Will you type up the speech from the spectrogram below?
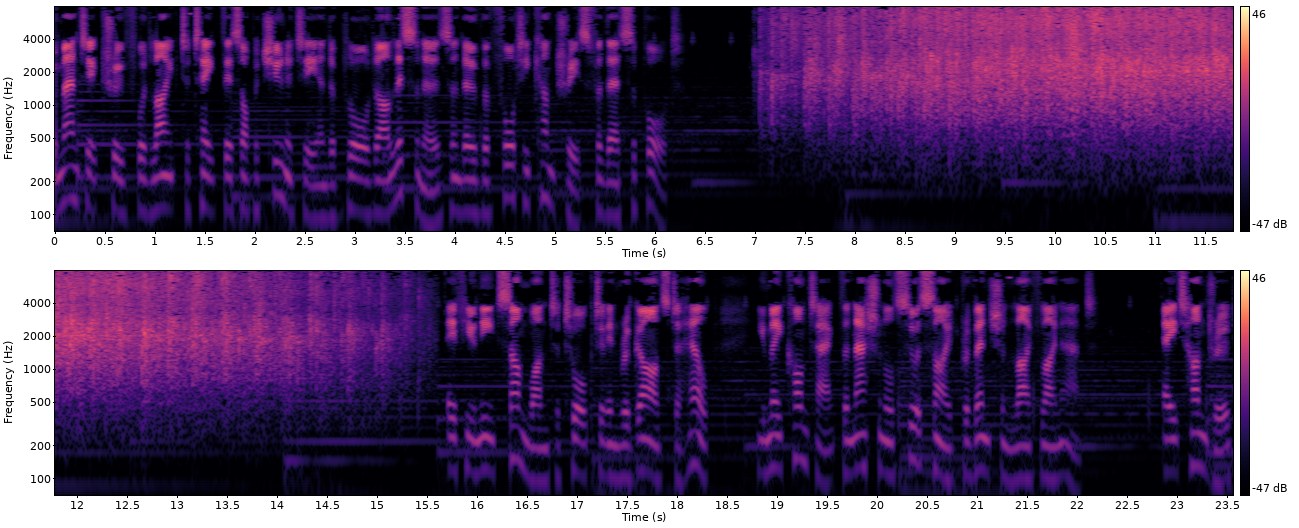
Romantic Truth would like to take this opportunity and applaud our listeners and over 40 countries for their support. If you need someone to talk to in regards to help, you may contact the National Suicide Prevention Lifeline at 800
